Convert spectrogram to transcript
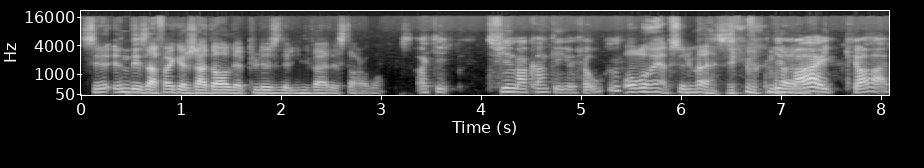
c'est une des affaires que j'adore le plus de l'univers de Star Wars. Ok. Tu viens de m'apprendre quelque chose? Oh, oui, absolument. C'est vraiment... my God!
